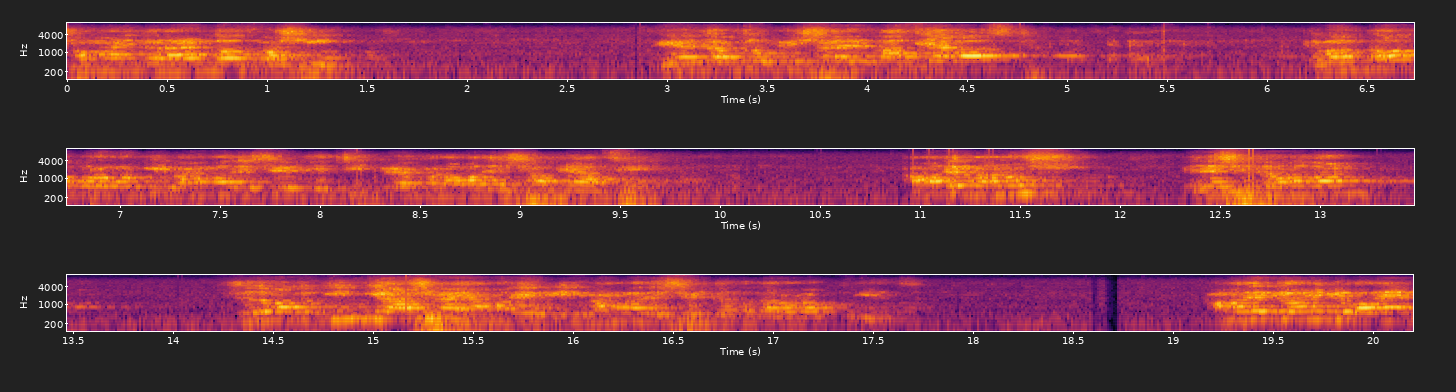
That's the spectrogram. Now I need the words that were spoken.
সম্মানিত নারায়ণগঞ্জবাসী, দুই হাজার চব্বিশ সালের পাঁচই আগস্ট এবং তৎপরবর্তী বাংলাদেশের যে চিত্র এখন আমাদের সামনে আছে, আমাদের মানুষ, এদেশের জনগণ, শুধুমাত্র তিনটি আশায় আমাদের এই বাংলাদেশের জন্য তারা রক্ত দিয়েছে। আমাদেরকে অনেকে বলেন,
